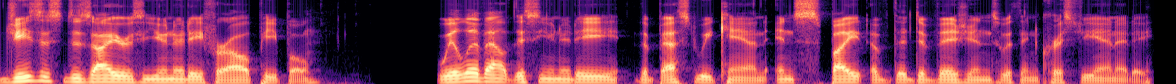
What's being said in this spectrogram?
Jesus desires unity for all people. We live out this unity the best we can in spite of the divisions within Christianity.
